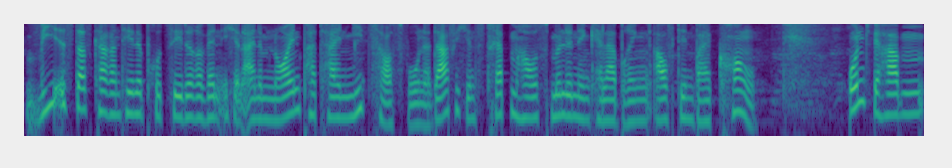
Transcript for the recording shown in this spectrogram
wie ist das Quarantäneprozedere, wenn ich in einem neuen Parteien-Mietshaus wohne? Darf ich ins Treppenhaus Müll in den Keller bringen, auf den Balkon? Und wir haben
